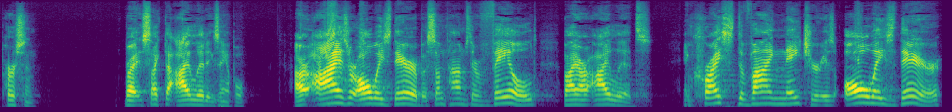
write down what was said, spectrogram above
person. Right? It's like the eyelid example. Our eyes are always there, but sometimes they're veiled by our eyelids. And Christ's divine nature is always there,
